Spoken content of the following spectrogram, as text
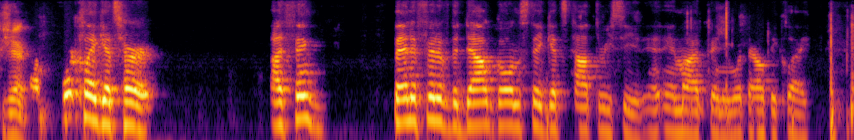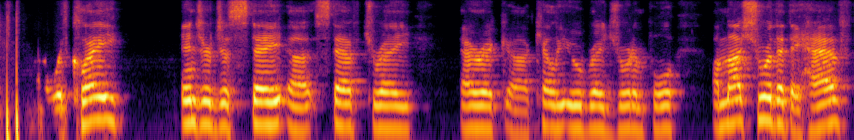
For sure. Before Clay gets hurt, I think benefit of the doubt, Golden State gets top three seed, in, in my opinion, with healthy Clay. Uh, with Clay injured, just stay uh, Steph, Dre, Eric, uh, Kelly Oubre, Jordan Poole. I'm not sure that they have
